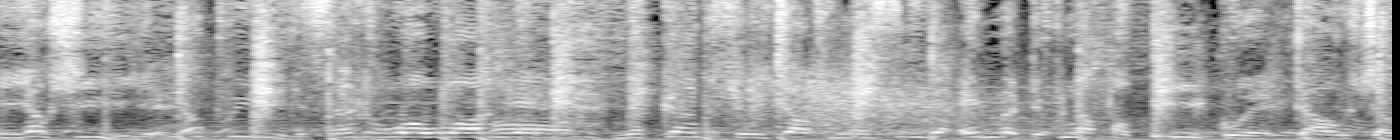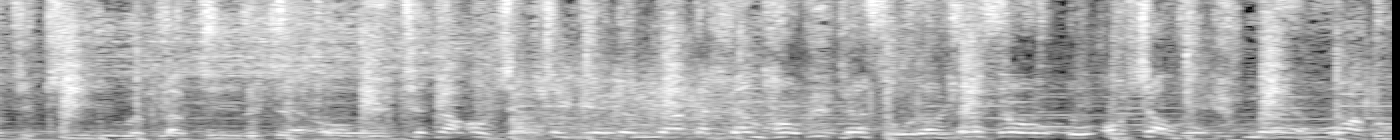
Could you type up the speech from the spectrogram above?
တယောက်ရှိရဲ့နောက်ပြီးတဲ့စံတော်ဝါဝါနဲ့ငကန်တဆိုကြောက်နေစီတဲ့အိမ်မက်တစ်ဖနာပေါက်ပြီးကွယ်တောက်လျှောက်ချစ်ချီဝက်လောက်ကြီးပဲတဲ့အိုချက်တော့အောင်ရောက်ချင်တဲ့မြတ်ကလမ်းဟုတ်လမ်းဆိုတော့လမ်းဆိုအိုအောင်ရှောက်မယ်မဲဝါကူ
